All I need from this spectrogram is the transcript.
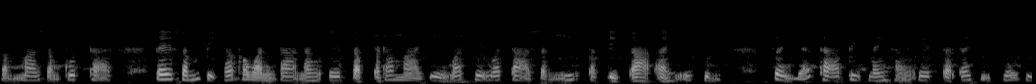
สัมมาสัมพุทธาเตสัมปิภควันตานังเอตัปปรมาเยวะเทวตาสันนิปติตาอเหสุงสยะถาปิไมหังเอตระหิเยวิ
